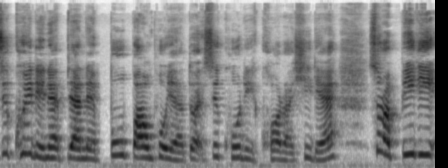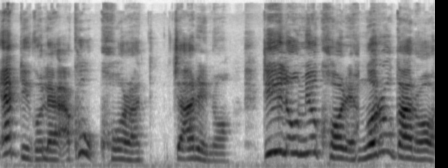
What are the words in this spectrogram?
စစ်ခွေးတွေနဲ့ပြန်နေပိုးပေါင်းဖို့ရအတွက်စစ်ခွေးတွေခေါ်တာရှိတယ်ဆိုတော့ PDF တွေကိုလည်းအခုခေါ်တာ ကြားတယ်နော်ဒီလိုမျိုးခေါ်တယ်ငါတို့ကတော့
